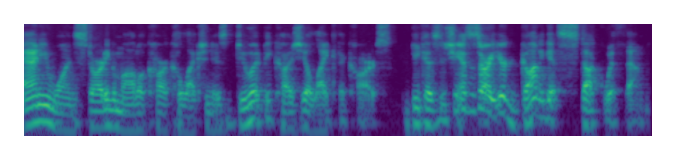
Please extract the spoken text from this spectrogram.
anyone starting a model car collection is do it because you like the cars. Because the chances are you're going to get stuck with them.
